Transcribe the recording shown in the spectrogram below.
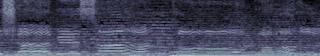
düşebilsem toprağına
